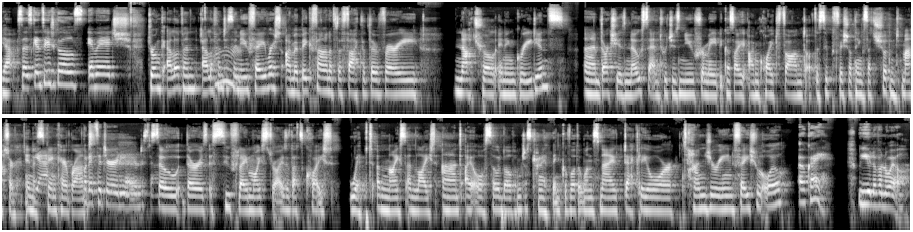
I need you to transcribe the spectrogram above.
Yeah. So skin SkinCeuticals, image. Drunk elephant. Elephant mm. is a hmm. new favorite. I'm a big fan of the fact that they're very natural in ingredients. Um, there actually is no scent, which is new for me because I, I'm quite fond of the superficial things that shouldn't matter in a Yeah, skincare brand. But it's a journey, I understand. So there is a souffle moisturizer that's quite whipped and nice and light. And I also love, I'm just trying to think of other ones now, Decléor Tangerine Facial Oil. okay. Well, you love an oil.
